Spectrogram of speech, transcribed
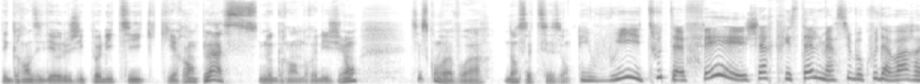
des grandes idéologies politiques qui remplacent nos grandes religions? C'est ce qu'on va voir dans cette saison. Et oui, tout à fait. Et chère Christelle, merci beaucoup d'avoir euh,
